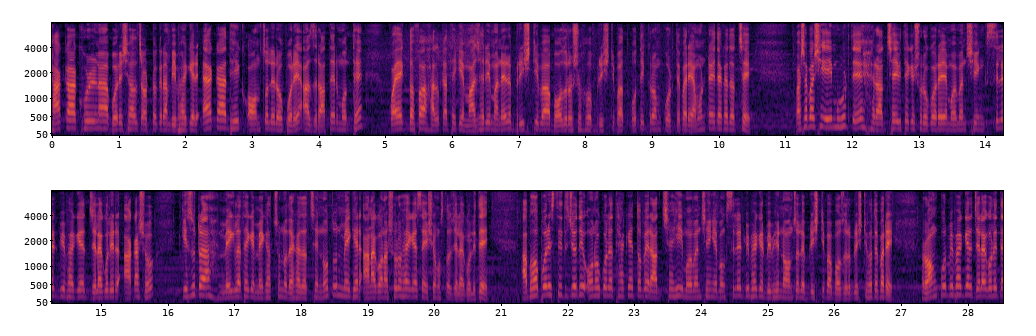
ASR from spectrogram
ঢাকা, খুলনা, বরিশাল, চট্টগ্রাম বিভাগের একাধিক অঞ্চলের ওপরে আজ রাতের মধ্যে কয়েক দফা হালকা থেকে মাঝারি মানের বৃষ্টি বা বজ্রসহ বৃষ্টিপাত অতিক্রম করতে পারে এমনটাই দেখা যাচ্ছে। পাশাপাশি এই মুহূর্তে রাজশাহী থেকে শুরু করে ময়মনসিংহ সিলেট বিভাগের জেলাগুলির আকাশও কিছুটা মেঘলা থেকে মেঘাচ্ছন্ন দেখা যাচ্ছে। নতুন মেঘের আনাগোনা শুরু হয়ে গেছে এই সমস্ত জেলাগুলিতে। আবহাওয়া পরিস্থিতি যদি অনুকূলে থাকে, তবে রাজশাহী, ময়মনসিংহ এবং সিলেট বিভাগের বিভিন্ন অঞ্চলে বৃষ্টি বা বজ্রবৃষ্টি হতে পারে। রংপুর বিভাগের জেলাগুলিতে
